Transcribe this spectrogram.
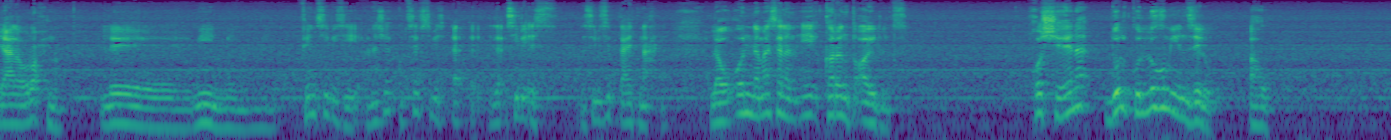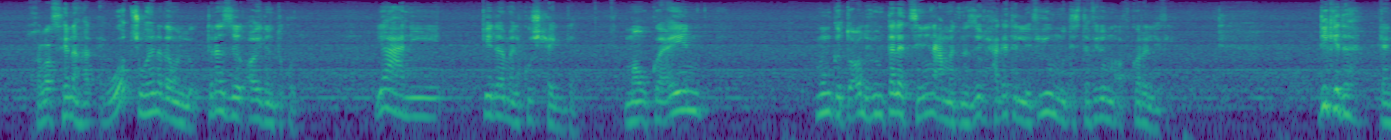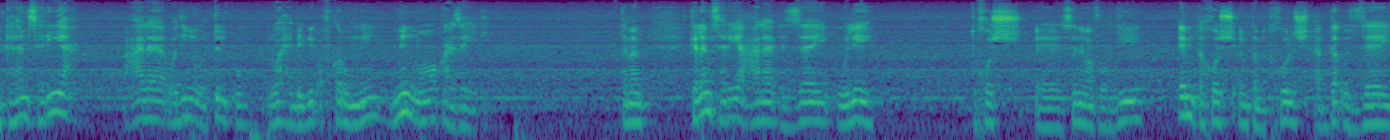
يعني لو رحنا لمين مين مين فين CBC أنا شايف كنت شايف CBC لا سي بي اس سي بي سي بتاعتنا إحنا. لو قلنا مثلا إيه current idents خش هنا دول كلهم ينزلوا. أهو. خلاص هنا watch وهنا download تنزل ال ident كله يعني كده ملكوش حجة. موقعين ممكن تقعدوا فيهم ثلاث سنين عما تنزلوا الحاجات اللي فيهم وتستفيدوا من الأفكار اللي فيهم دي كده كان كلام سريع على وديني قلت لكم الواحد بيجيب أفكاره منين؟ من مواقع زي دي. تمام؟ كلام سريع على إزاي وليه تخش سينما 4 دي إمتى اخش إمتى ما ادخلش ابدأه إزاي؟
